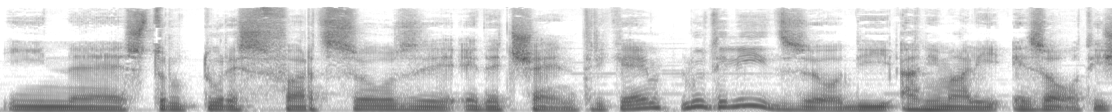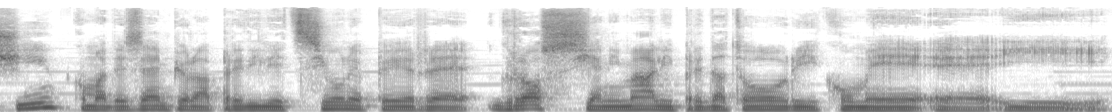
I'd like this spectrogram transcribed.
in eh, strutture sfarzose ed eccentriche, l'utilizzo di animali esotici, come ad esempio la predilezione per grossi animali predatori come eh, i,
